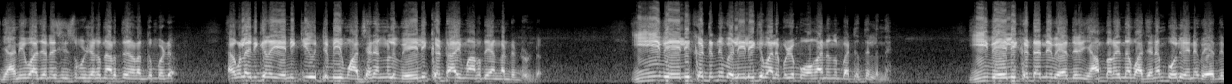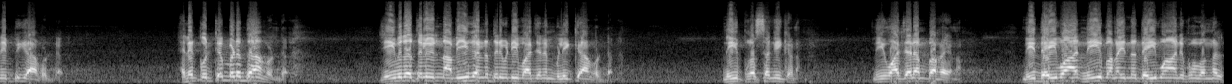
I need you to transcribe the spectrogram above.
ഞാൻ ഈ വചന ശുശ്രൂഷ നടത്തി നടക്കുമ്പോൾ അതുപോലെ എനിക്കത് എനിക്ക് ചുറ്റും ഈ വചനങ്ങൾ വേലിക്കെട്ടായി മാറുന്നത് ഞാൻ കണ്ടിട്ടുണ്ട്. ഈ വേലിക്കെട്ടിന് വെളിയിലേക്ക് പലപ്പോഴും പോകാനൊന്നും പറ്റത്തില്ലെന്നേ. ഈ വേലിക്കെട്ട് എന്നെ വേദന ഞാൻ പറയുന്ന വചനം പോലും എന്നെ വേദനിപ്പിക്കാറുണ്ട്. എന്നെ കുറ്റപ്പെടുത്താറുണ്ട്. ജീവിതത്തിൽ ഒരു നവീകരണത്തിന് വേണ്ടി വചനം വിളിക്കാറുണ്ട്. നീ പ്രസംഗിക്കണം. നീ വചനം പറയണം. നീ ദൈവ നീ പറയുന്ന ദൈവാനുഭവങ്ങൾ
